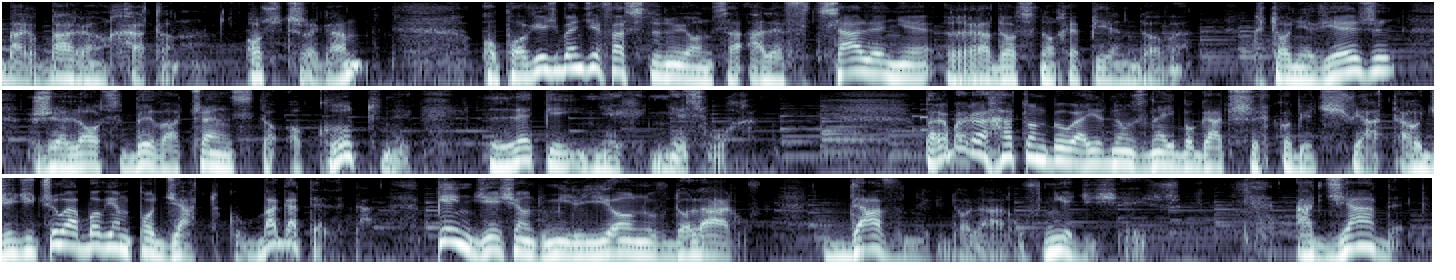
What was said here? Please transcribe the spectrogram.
Barbarę Hatton. Ostrzegam, opowieść będzie fascynująca, ale wcale nie radosno-happy-endowa. Kto nie wierzy, że los bywa często okrutny, lepiej niech nie słucha. Barbara Hatton była jedną z najbogatszych kobiet świata. Odziedziczyła bowiem po dziadku, bagatelka, 50 milionów dolarów, dawnych dolarów, nie dzisiejszych. A dziadek,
